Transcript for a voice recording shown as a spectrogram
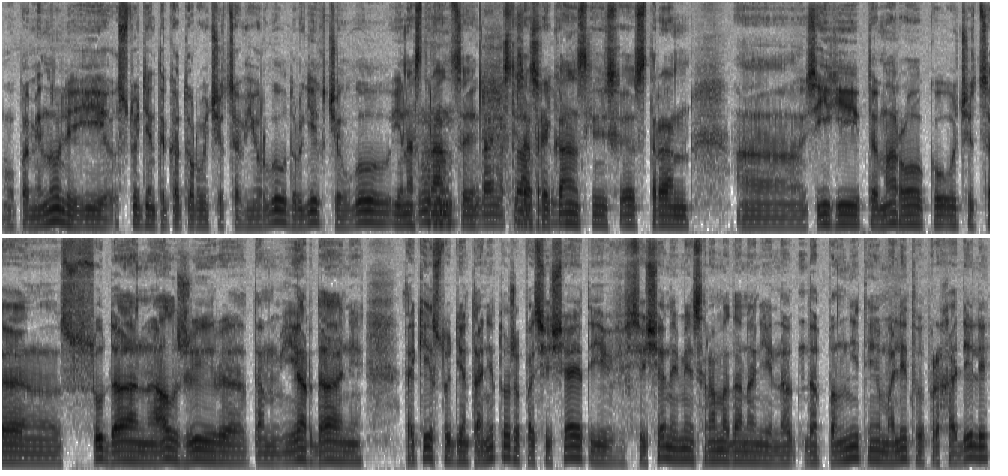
упомянули, и студенты, которые учатся в Юргу, других, Челгу, иностранцы, угу, да, иностранцы из африканских да. стран, с Египта, Марокко учатся, Судан, Алжир, там, Иордания. Такие студенты, они тоже посещают, и в священный месяц Рамадан они дополнительные молитвы проходили,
